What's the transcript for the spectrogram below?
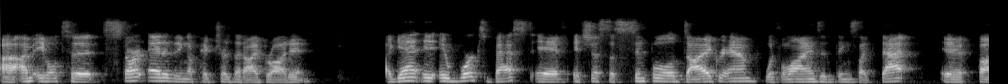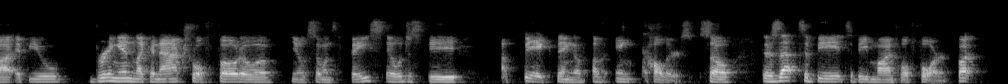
uh, I'm able to start editing a picture that I brought in. Again, it, it works best if it's just a simple diagram with lines and things like that. If uh, if you bring in like an actual photo of you know someone's face, it will just be a big thing of, of ink colors. So there's that to be to be mindful for. But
